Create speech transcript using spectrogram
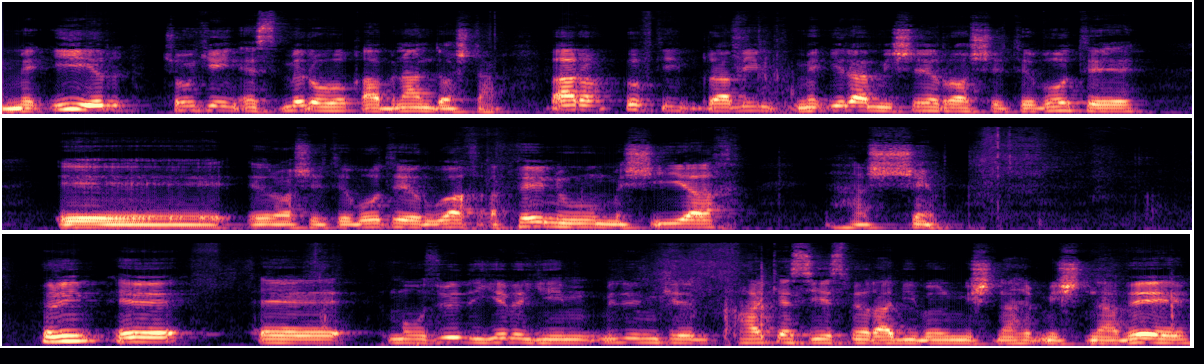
مئیر چون که این اسم رو قبلا داشتن. برا گفتیم ربی مئیر هم میشه راشتبوت راشتبوت روح اپنو مشیخ هشم. بریم موضوع دیگه بگیم. می‌دونیم که هر کسی اسم ربی میشنوه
